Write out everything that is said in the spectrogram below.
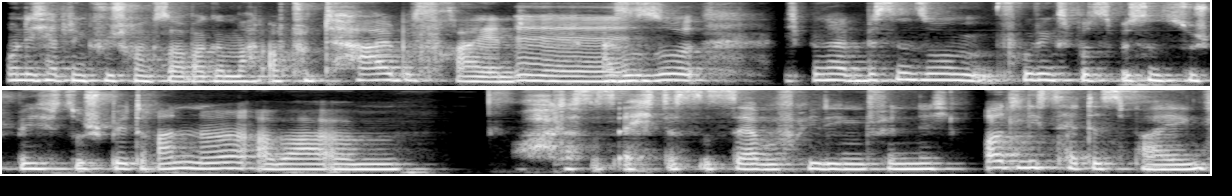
Und ich habe den Kühlschrank sauber gemacht, auch total befreiend. Mhm. Also so, ich bin halt ein bisschen so im Frühlingsputz, ein bisschen zu spät, zu spät dran, ne? Aber ähm, oh, das ist echt, das ist sehr befriedigend, finde ich. Oddly satisfying.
